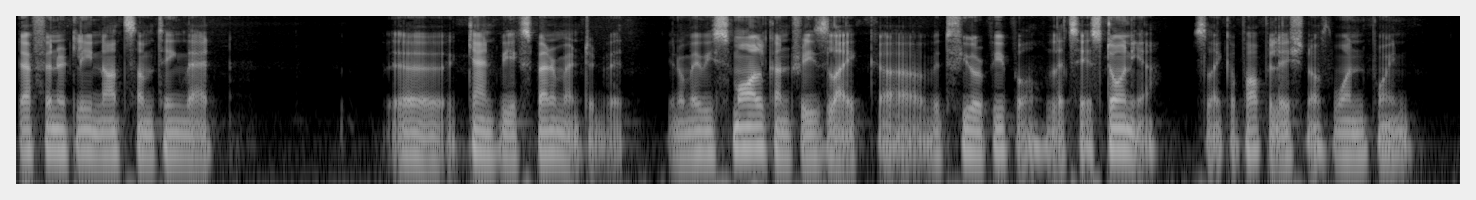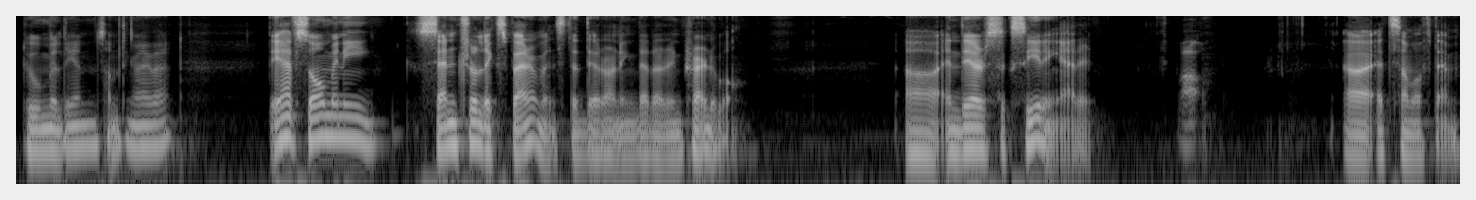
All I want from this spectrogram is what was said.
definitely not something that uh, can't be experimented with you know maybe small countries like uh, with fewer people let's say estonia it's like a population of 1.2 million something like that. They have so many central experiments that they're running that are incredible uh, and they're succeeding at it wow. uh, at some of them.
